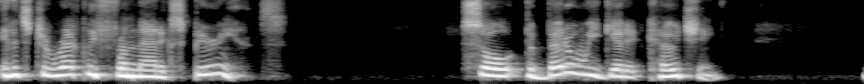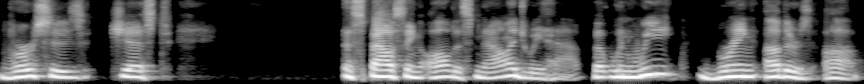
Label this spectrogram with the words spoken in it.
And it's directly from that experience. So the better we get at coaching versus just espousing all this knowledge we have, but when we bring others up,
